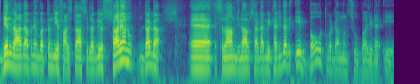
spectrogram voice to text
ਦਿਨ ਰਾਤ ਆਪਣੇ ਵਤਨ ਦੀ ਹਿਫਾਜ਼ਤ ਵਾਸਤੇ ਲੱਗੇ ਹੋ, ਸਾਰਿਆਂ ਨੂੰ ਡਾਢਾ ਸਲਾਮ ਜਨਾਬ, ਸਾਡਾ ਮਿੱਠਾ ਜੀ ਦਾ ਤੇ ਇਹ ਬਹੁਤ ਵੱਡਾ ਮਨਸੂਬਾ ਜਿਹੜਾ ਇਹ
